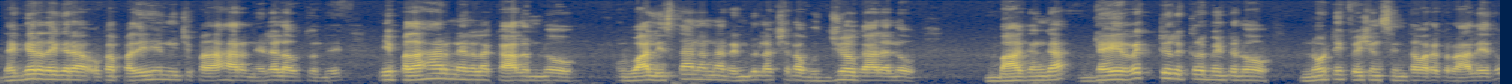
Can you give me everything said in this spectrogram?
దగ్గర దగ్గర ఒక పదిహేను నుంచి పదహారు నెలలు అవుతుంది. ఈ పదహారు నెలల కాలంలో వాళ్ళు ఇస్తానన్న రెండు లక్షల ఉద్యోగాలలో భాగంగా డైరెక్ట్ రిక్రూట్మెంట్లో నోటిఫికేషన్స్ ఇంతవరకు రాలేదు.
